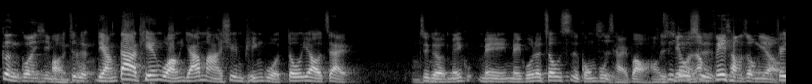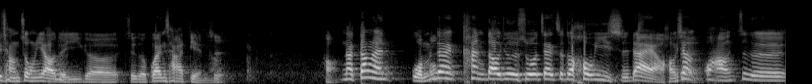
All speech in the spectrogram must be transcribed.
更关心啊，这个两大天王亚马逊、苹果都要在。这个美美美国的周四公布财报，哈，这都是非常重要、非常重要的一个这个观察点。是，好，那当然我们在看到就是说，在这个后疫时代啊，好像哇，这个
